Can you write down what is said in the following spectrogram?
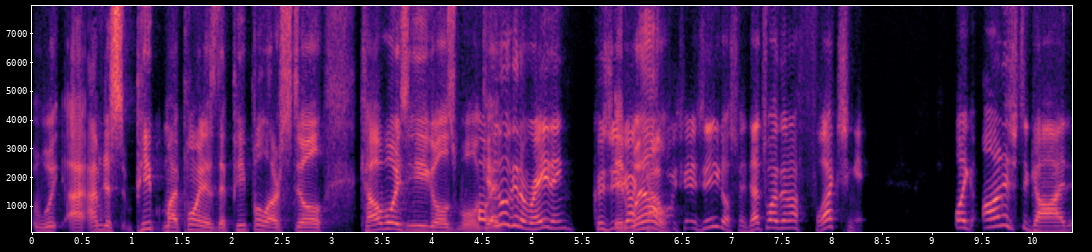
We I, I'm just people my point is that people are still Cowboys Eagles will Oh, get it'll get a rating because you It got will. Cowboys fans and Eagles fans. That's why they're not flexing it. Like honest to God,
